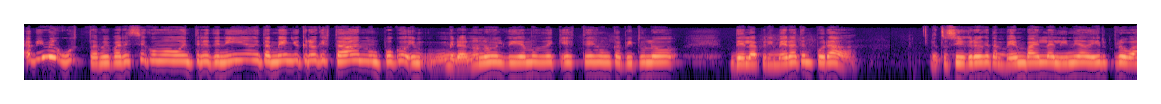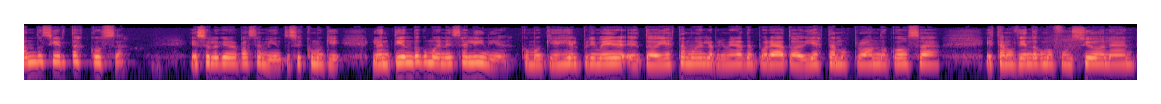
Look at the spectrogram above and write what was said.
A mí me gusta, me parece como entretenido y también yo creo que estaban un poco... mira, no nos olvidemos de que este es un capítulo de la primera temporada. Entonces yo creo que también va en la línea de ir probando ciertas cosas. Eso es lo que me pasa a mí. Entonces como que lo entiendo como en esa línea, como que es el primer, eh, todavía estamos en la primera temporada, todavía estamos probando cosas, estamos viendo cómo funcionan.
